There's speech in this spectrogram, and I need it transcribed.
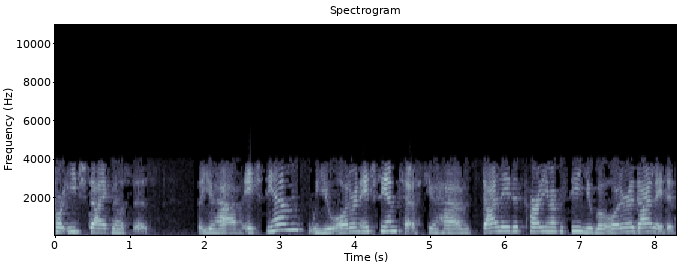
for each diagnosis. So you have HCM, you order an HCM test. You have dilated cardiomyopathy, you go order a dilated,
